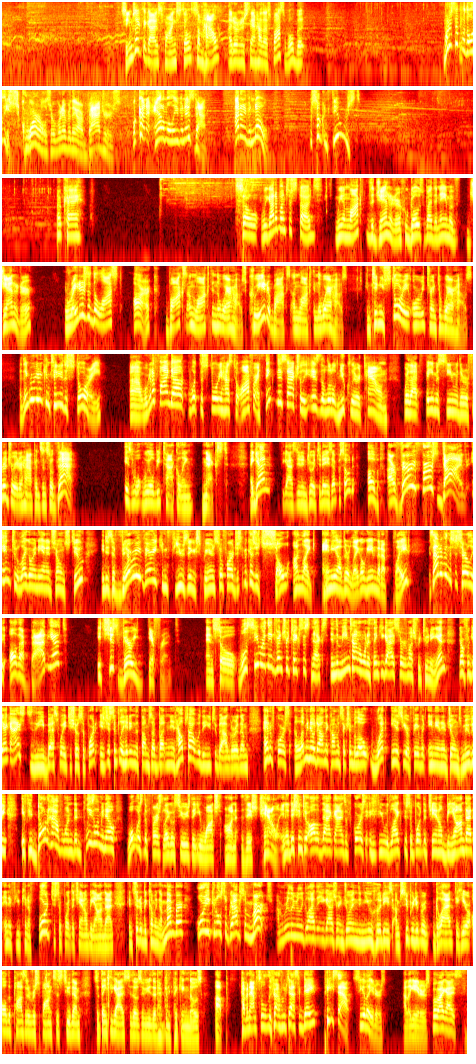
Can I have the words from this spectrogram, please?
Seems like the guy's fine still, somehow. I don't understand how that's possible, but... with all these squirrels or whatever they are? Badgers. What kind of animal even is that? I don't even know. I'm so confused. Okay. So we got a bunch of studs. We unlocked the janitor who goes by the name of Janitor. Raiders of the Lost Ark box unlocked in the warehouse. Creator box unlocked in the warehouse. Continue story or return to warehouse. I think we're going to continue the story. Uh, we're going to find out what the story has to offer. I think this actually is the little nuclear town where that famous scene with the refrigerator happens. And so that is what we'll be tackling next. Again, if you guys did enjoy today's episode of our very first dive into Lego Indiana Jones 2, it is a very, very confusing experience so far just because it's so unlike any other Lego game that I've played. It's not even necessarily all that bad yet. It's just very different. And so we'll see where the adventure takes us next. In the meantime, I want to thank you guys so very much for tuning in. Don't forget, guys, the best way to show support is just simply hitting the thumbs up button. It helps out with the YouTube algorithm. And of course, uh, let me know down in the comment section below what is your favorite Indiana Jones movie. If you don't have one, then please let me know what was the first Lego series that you watched on this channel. In addition to all of that, guys, of course, if you would like to support the channel beyond that, and if you can afford to support the channel beyond that, consider becoming a member, or you can also grab some merch. I'm really, really glad that you guys are enjoying the new hoodies. I'm super duper glad to hear all the positive responses to them. So thank you guys to those of you that have been picking those up. Have an absolutely fantastic day. Peace out. See you later, alligators. Bye bye, guys.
